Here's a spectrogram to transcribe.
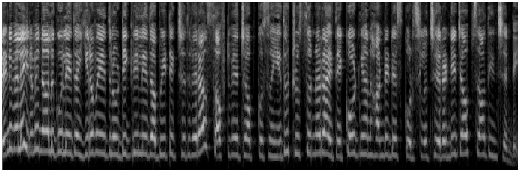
రెండు వేల ఇరవై నాలుగు లేదా ఇరవై ఐదులో డిగ్రీ లేదా బీటెక్ చదివారా? సాఫ్ట్వేర్ జాబ్ కోసం ఎదురు చూస్తున్నారా? అయితే కోడ్ జ్ఞాన్ హండ్రెడ్ డేస్ కోర్సులో చేరండి. జాబ్ సాధించండి.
